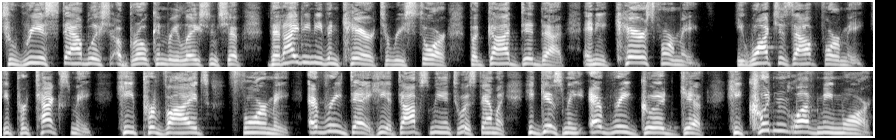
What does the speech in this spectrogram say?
to reestablish a broken relationship that I didn't even care to restore. But God did that and he cares for me. He watches out for me. He protects me. He provides for me every day. He adopts me into his family. He gives me every good gift. He couldn't love me more.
